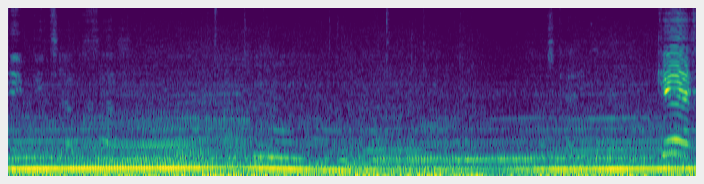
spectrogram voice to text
Die pizza op gas. Eens kijken. Keg!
